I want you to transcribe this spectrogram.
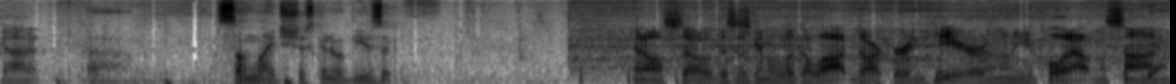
Got it. Sunlight's just going to abuse it. And also, this is going to look a lot darker in here, and when you pull it out in the sun. Yeah.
